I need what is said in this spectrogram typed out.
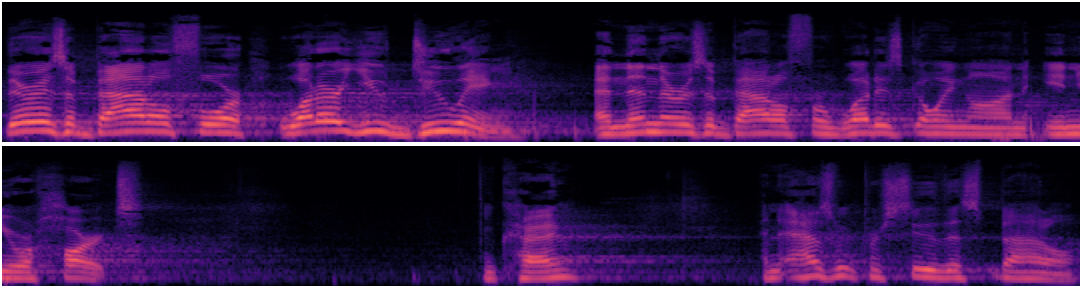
There is a battle for what are you doing? And then there is a battle for what is going on in your heart. Okay? And as we pursue this battle,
